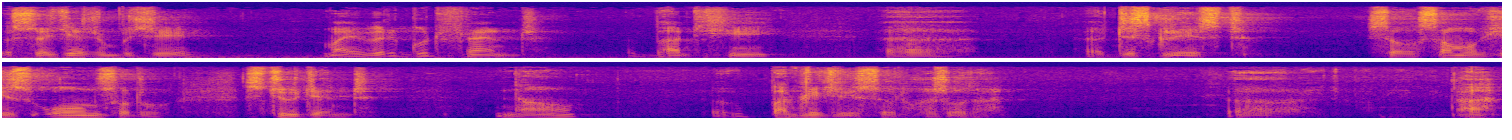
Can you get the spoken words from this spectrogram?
Sajya Rinpoche, my very good friend, but he uh, uh, disgraced. So some of his own sort of student now uh, publicly sort of sort of uh, ah,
